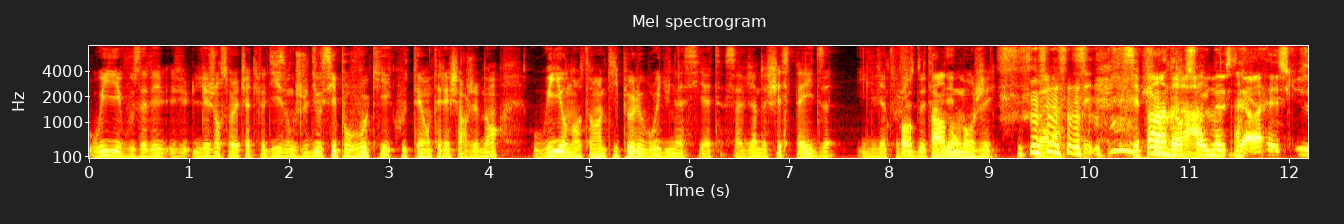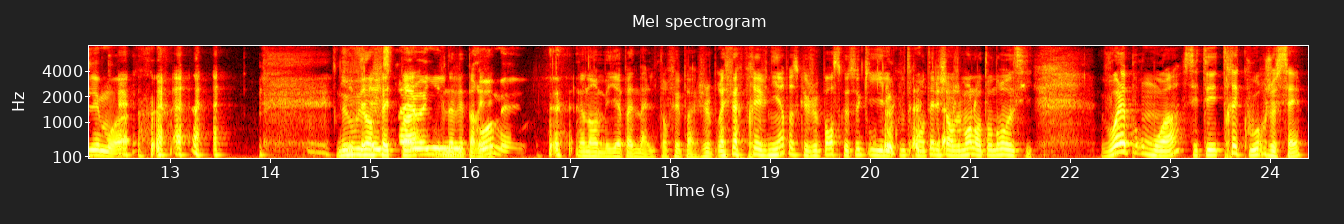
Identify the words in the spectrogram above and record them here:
oui, vous avez les gens sur le chat le disent, donc je le dis aussi pour vous qui écoutez en téléchargement. Oui, on entend un petit peu le bruit d'une assiette. Ça vient de chez Spades. Il vient tout Oh, juste de terminer de manger. Voilà. C'est pas un drame. excusez-moi. Ne vous en fait faites pas. Vous n'avez pas mais Non, non, mais il y a pas de mal. T'en fais pas. Je préfère prévenir parce que je pense que ceux qui l'écouteront en téléchargement l'entendront aussi. Voilà pour moi. C'était très court, je sais.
